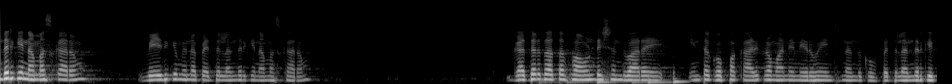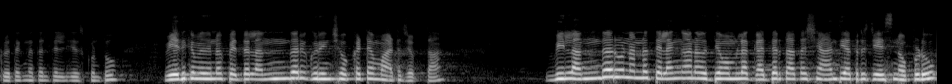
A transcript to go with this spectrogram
అందరికీ నమస్కారం. వేదిక మీద పెద్దలందరికీ నమస్కారం. గద్దర్ తాత ఫౌండేషన్ ద్వారా ఇంత గొప్ప కార్యక్రమాన్ని నిర్వహించినందుకు పెద్దలందరికీ కృతజ్ఞతలు తెలియజేసుకుంటూ వేదిక మీద ఉన్న పెద్దలందరి గురించి ఒక్కటే మాట చెప్తా. వీళ్ళందరూ నన్ను తెలంగాణ ఉద్యమంలో గద్దర్ తాత చేసినప్పుడు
